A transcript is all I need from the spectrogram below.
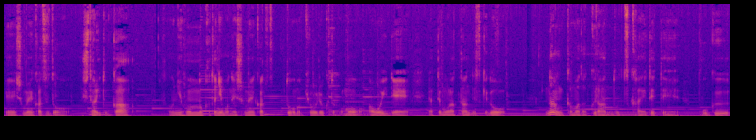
えー、署名活動したりとかその日本の方にもね署名活動の協力とかも仰いでやってもらったんですけどなんかまだグランド使えてて僕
